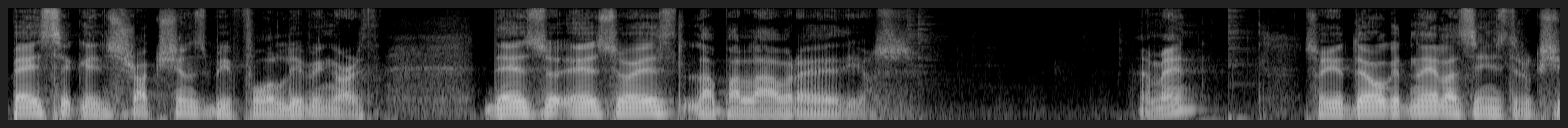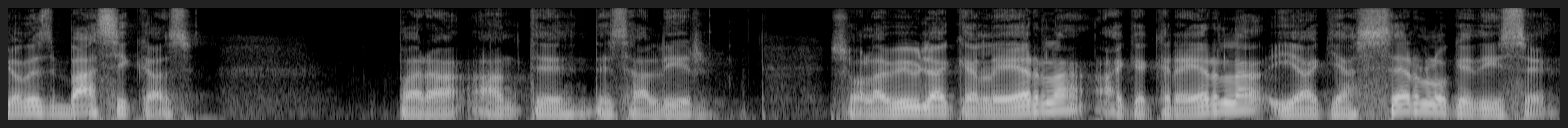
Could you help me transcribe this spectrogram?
Basic instructions before leaving earth. Eso, eso es la palabra de Dios. Amén. So yo tengo que tener las instrucciones básicas para antes de salir. So la Biblia hay que leerla, hay que creerla y hay que hacer lo que dice.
